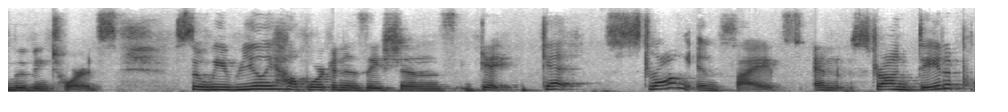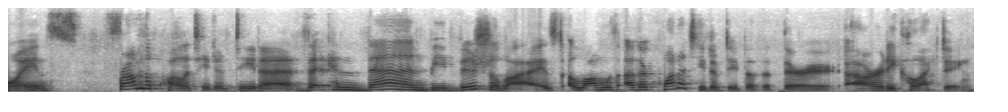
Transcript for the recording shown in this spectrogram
moving towards. So we really help organizations get get strong insights and strong data points from the qualitative data that can then be visualized along with other quantitative data that they're already collecting.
